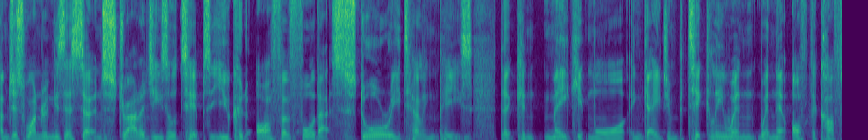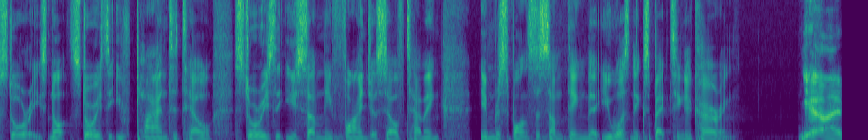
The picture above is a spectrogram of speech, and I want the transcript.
I'm just wondering, is there certain strategies or tips that you could offer for that storytelling piece that can make it more engaging, particularly when when they're off the cuff stories, not stories that you've planned to tell, stories that you suddenly find yourself telling in response to something that you wasn't expecting occurring? Yeah,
